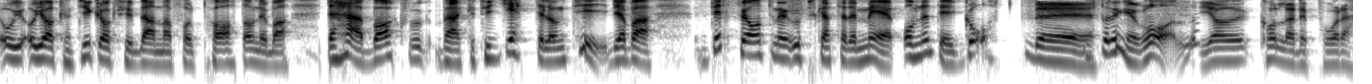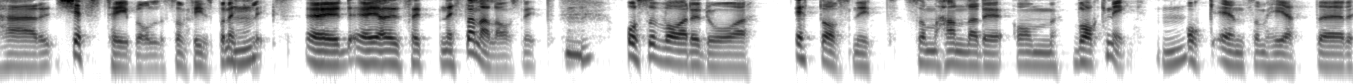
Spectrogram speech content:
och, och jag kan tycka också ibland när folk pratar om det, bara, det här bakverket tog jättelång tid. Jag bara, det får inte mig att uppskatta det mer om det inte är gott. Det- det spelar ingen roll. Jag kollade på det här Chef's Table som finns på Netflix. Eh, Jag har sett nästan alla avsnitt. Och så var det då ett avsnitt som handlade om bakning. Och en som heter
